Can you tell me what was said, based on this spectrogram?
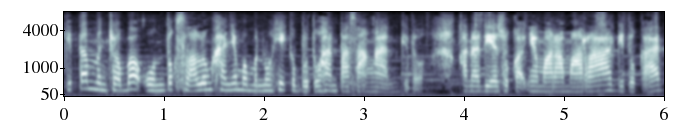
kita mencoba untuk selalu hanya memenuhi kebutuhan pasangan gitu karena dia sukanya marah-marah gitu kan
